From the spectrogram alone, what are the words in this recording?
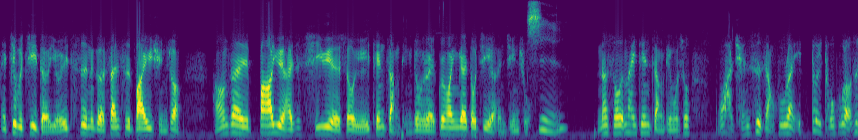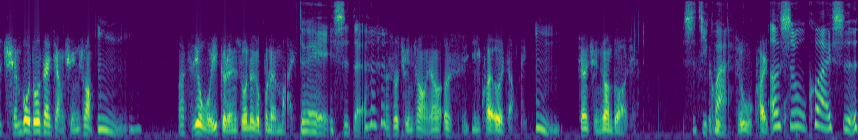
你记不记得有一次那个三四八一群创，好像在八月还是七月的时候，有一天涨停，对不对？桂花应该都记得很清楚。是，那时候那一天涨停，我说哇，全市场忽然一堆投顾老师全部都在讲群创，嗯，那只有我一个人说那个不能买。对，是的，那时候群创好像二十一块二涨停，嗯，现在群创多少钱？十几块，十五块多。二十五块是，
